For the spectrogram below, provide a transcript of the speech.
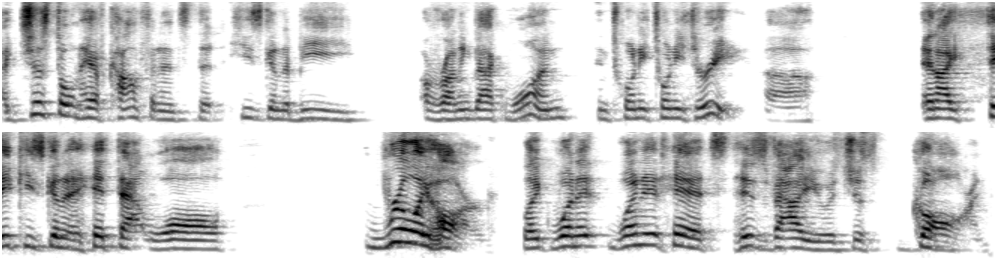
I just don't have confidence that he's going to be a running back one in 2023. Uh, and I think he's going to hit that wall really hard. Like when it when it hits, his value is just gone.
